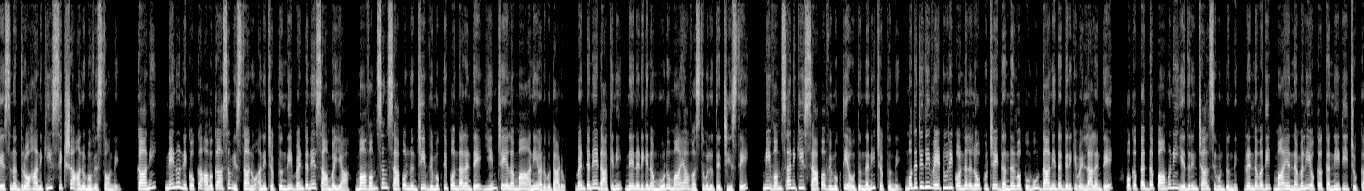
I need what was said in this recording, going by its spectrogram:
చేసిన ద్రోహానికి శిక్ష అనుభవిస్తోంది. కాని నేను నీకొక్క అవకాశం ఇస్తాను అని చెప్తుంది వెంటనే సాంబయ్య. మా వంశం శాపం నుంచి విముక్తి పొందాలంటే ఏం చేయలమ్మా అని అడుగుతాడు. వెంటనే డాకిని నేనడిగిన మూడు మాయా వస్తువులు తెచ్చి ఇస్తే మీ వంశానికి శాప విముక్తి అవుతుందని చెప్తుంది. మొదటిది వేటూరి కొండలలో పుచ్చే గంధర్వ పువ్వు దాని దగ్గరికి వెళ్ళాలంటే ఒక పెద్ద పాముని ఎదిరించాల్సి ఉంటుంది. రెండవది మాయ నెమలి యొక్క కన్నీటి చుక్క.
